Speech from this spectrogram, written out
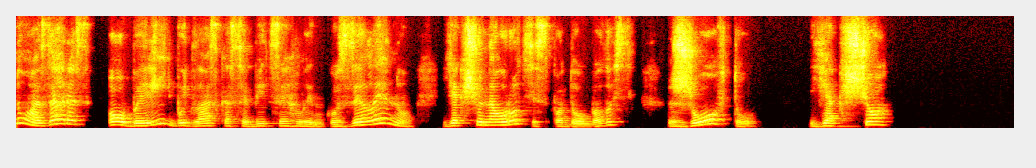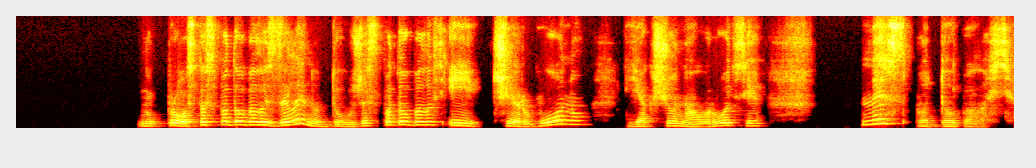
Ну, а зараз оберіть, будь ласка, собі цеглинку. Зелену, якщо на уроці сподобалось, жовту, якщо ну, просто сподобалось, зелену дуже сподобалось, і червону, якщо на уроці не сподобалось.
